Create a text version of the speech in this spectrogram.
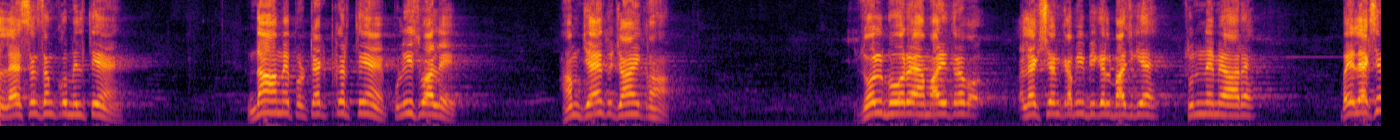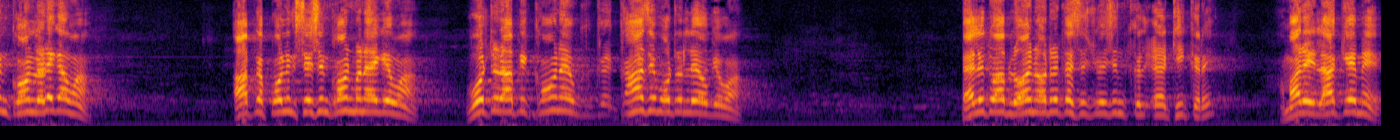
लाइसेंस हमको मिलते हैं, ना हमें प्रोटेक्ट करते हैं पुलिस वाले। हम जाएँ तो जाएँ कहाँ? जुल्म हो रहा है, हमारी तरफ़ इलेक्शन का भी बिगल बज गया है, सुनने में आ रहा है। भाई इलेक्शन कौन लड़ेगा वहाँ? आपका पोलिंग स्टेशन कौन बनाएगा वहाँ? वोटर आपके कौन है? कहाँ से वोटर ले होगे वहाँ? पहले तो आप लॉ एंड ऑर्डर का सिचुएशन ठीक करें। हमारे इलाके में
